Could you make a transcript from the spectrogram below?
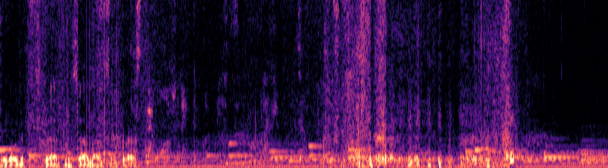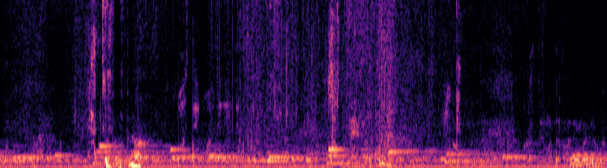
Poludit skretim, cijel dan sam krestim. Ne može, ne idemo emisiju. Šta ste? Ostajemo ovdje, ne idemo. Da vodimo ljubav.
